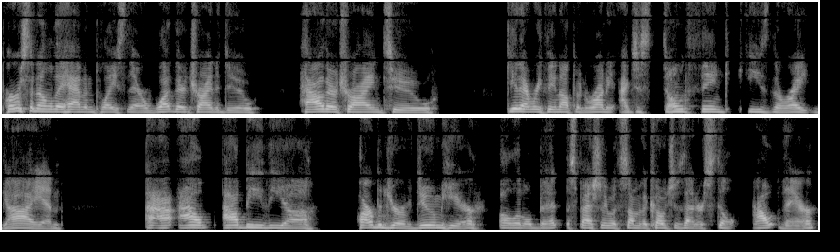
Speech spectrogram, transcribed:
personnel they have in place there, what they're trying to do, how they're trying to get everything up and running. I just don't think he's the right guy, and I, I'll I'll be the uh, harbinger of doom here a little bit, especially with some of the coaches that are still out there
